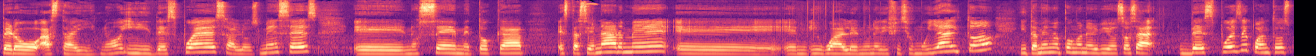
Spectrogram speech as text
Pero hasta ahí, ¿no? Y después, a los meses, eh, no sé, me toca estacionarme eh, en, igual en un edificio muy alto y también me pongo nerviosa. O sea, después de cuántos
